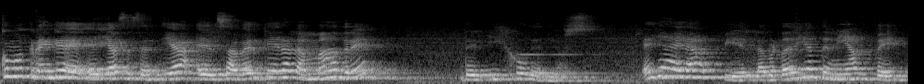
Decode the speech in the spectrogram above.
¿Cómo creen que ella se sentía el saber que era la madre del Hijo de Dios? Ella era fiel, la verdad ella tenía fe,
